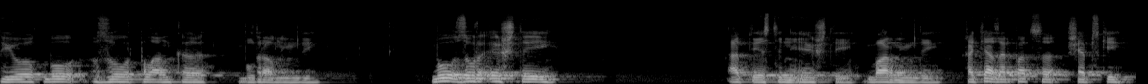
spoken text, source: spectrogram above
юк, бу зур планка булдыра алмыйм ди. Бу зур эш ди, ответственный эш ди, бармыйм ди. Хотя зарплатасы шәпский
